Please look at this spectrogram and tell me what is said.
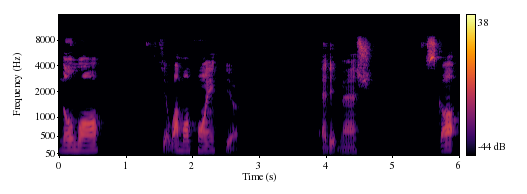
no more here one more point here edit mesh, scope,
